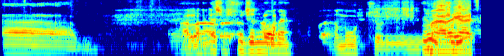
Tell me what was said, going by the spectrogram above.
Uh, Alla- adesso mi sfugge il alla- nome. a Muccioli. Mm. Ma ragazzi,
